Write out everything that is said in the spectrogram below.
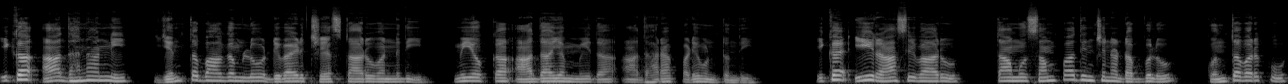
ఇక ఆ ధనాన్ని ఎంత భాగంలో డివైడ్ చేస్తారు అన్నది మీ యొక్క ఆదాయం మీద ఆధారపడి ఉంటుంది. ఇక ఈ రాశి వారు తాము సంపాదించిన డబ్బులు కొంతవరకు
